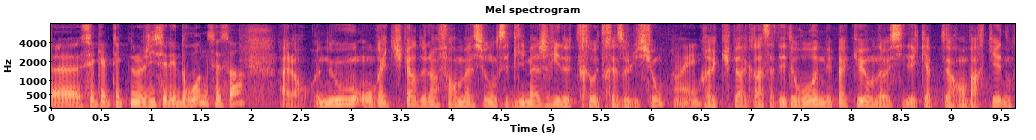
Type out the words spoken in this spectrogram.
euh, c'est quelle technologie? C'est des drones, c'est ça? Alors nous, on récupère de l'information, donc c'est de l'imagerie de très haute résolution. On récupère grâce à des drones, mais pas que, on a aussi des capteurs embarqués, donc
